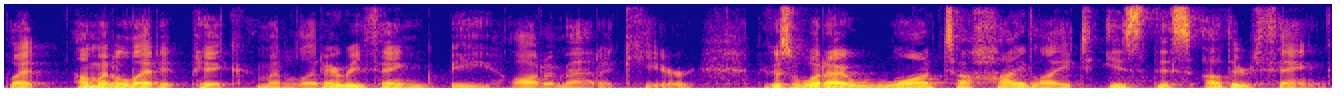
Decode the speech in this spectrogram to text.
but I'm going to let it pick. I'm going to let everything be automatic here because what I want to highlight is this other thing.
